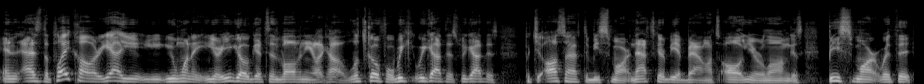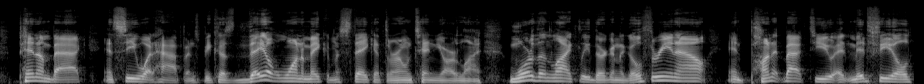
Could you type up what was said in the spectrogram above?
and as the play caller yeah you you, you want to your ego gets involved and you're like oh let's go for it. we, we got this we got this. But you also have to be smart and that's going to be a balance all year long is be smart with it pin them back and see what happens because they don't want to make a mistake at their own 10 yard line. More than likely they're going to go three and out and punt it back back to you at midfield,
